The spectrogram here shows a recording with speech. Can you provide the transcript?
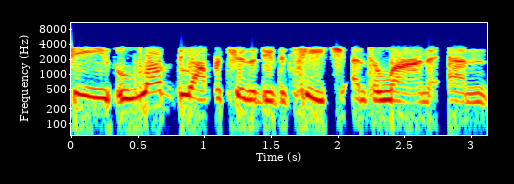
She loved the opportunity to teach and to learn, and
